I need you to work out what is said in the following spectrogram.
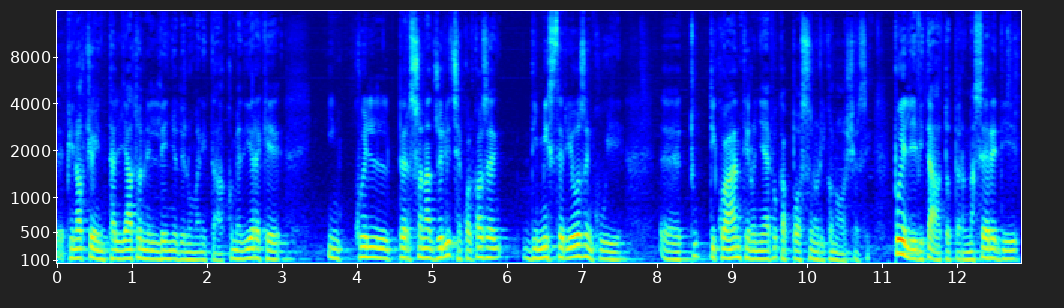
eh, Pinocchio è intagliato nel legno dell'umanità, come a dire che in quel personaggio lì c'è qualcosa di misterioso in cui eh, tutti quanti in ogni epoca possono riconoscersi. Poi è lievitato per una serie di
